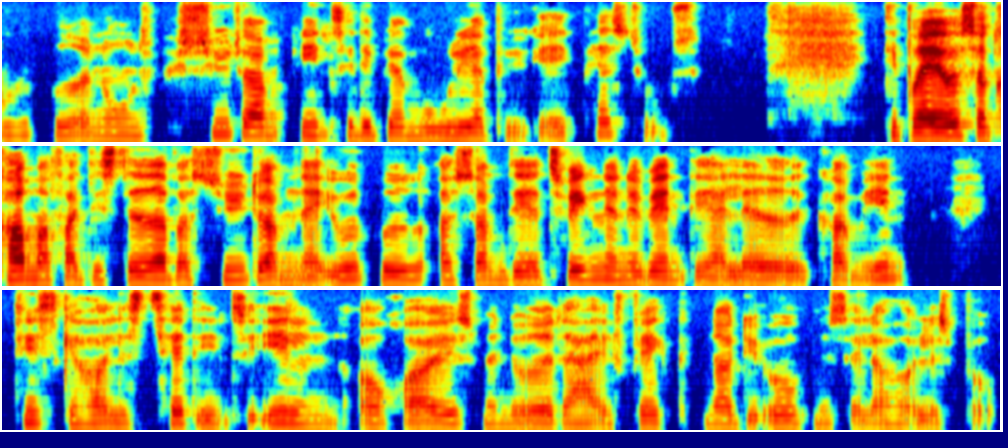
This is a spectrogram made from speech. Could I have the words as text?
udbryder nogen sygdom, indtil det bliver muligt at bygge et pesthus. De breve, som kommer fra de steder, hvor sygdommen er i udbrud, og som det er tvingende nødvendigt at lade komme ind, de skal holdes tæt ind til ilden og røges med noget, der har effekt, når de åbnes eller holdes på.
